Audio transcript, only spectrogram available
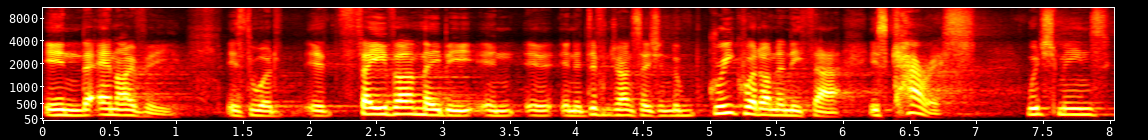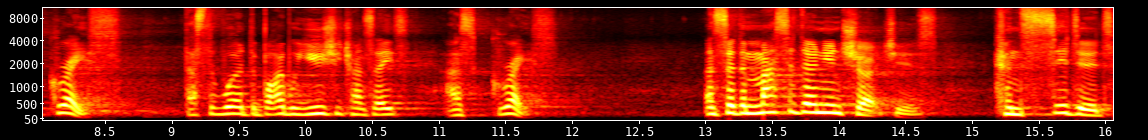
in the NIV is the word favor, maybe in, in a different translation. The Greek word underneath that is charis, which means grace. That's the word the Bible usually translates as grace. And so the Macedonian churches considered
